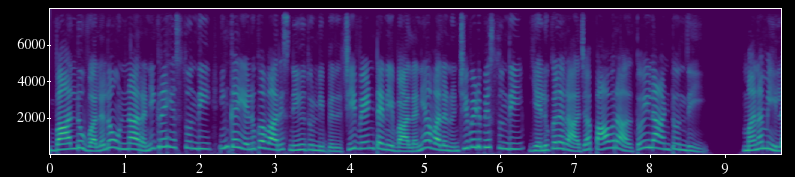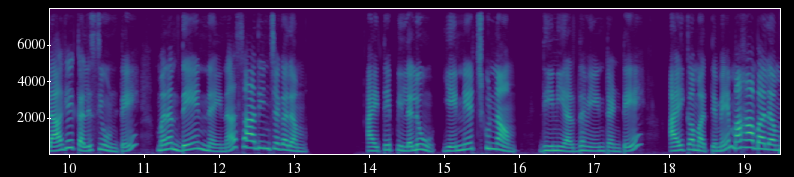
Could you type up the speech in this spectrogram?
వాళ్ళు వలలో ఉన్నారని గ్రహిస్తుంది. ఇంకా ఎలుక వారి స్నేహితుల్ని పిలిచి వెంటనే వాళ్ళని ఆ వల నుంచి విడిపిస్తుంది. ఎలుకల రాజా పావురాలతో ఇలా అంటుంది. మనం ఇలాగే కలిసి ఉంటే మనం దేన్నైనా సాధించగలం. అయితే పిల్లలు ఏం నేర్చుకున్నాం? దీని అర్థం ఏంటంటే ఐకమత్యమే మహాబలం.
